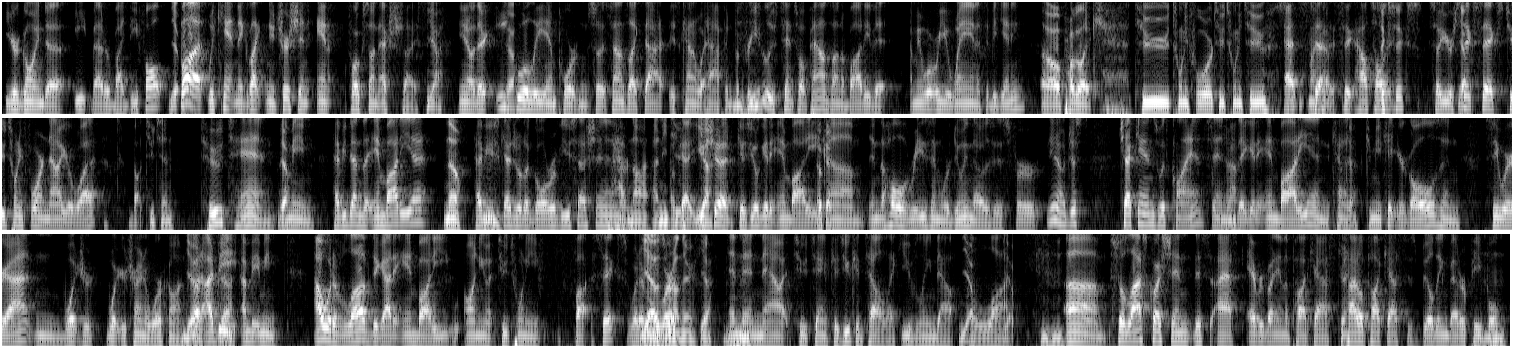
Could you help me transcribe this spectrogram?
you're going to eat better by default. Yep. But we can't neglect nutrition and focus on exercise. Yeah. You know, they're equally important. So it sounds like that is kind of what happened. But for Mm-hmm. you to lose 10, 12 pounds on a body that, I mean, what were you weighing at the beginning? Oh, probably like 224, 222. At something like si- that. si- how tall? Six, six. So you're Yeah. six six, two twenty four, and now you're what? about 210. 210. I mean, have you done the InBody yet? No. Have you scheduled a goal review session? I have or- not. I need to. Okay, you Yeah. should because you'll get an InBody. Okay. Um, and the whole reason we're doing those is for you know just check-ins with clients, and Yeah. they get an InBody and kind of Okay. communicate your goals and see where you're at and what you're what you're trying to work on. Yeah, But I'd be, yeah. I mean, I mean, I would have loved to got an InBody on you at two twenty six, whatever. Yeah, you it was were. around there. Yeah. And Mhm. then now at 210, because you can tell like you've leaned out Yep, a lot. yep. Mm-hmm. Um, so last question, this I ask everybody on the podcast. Okay. Mm-hmm. Title podcast is Building Better People.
